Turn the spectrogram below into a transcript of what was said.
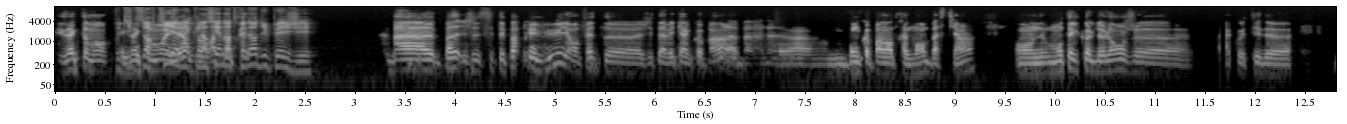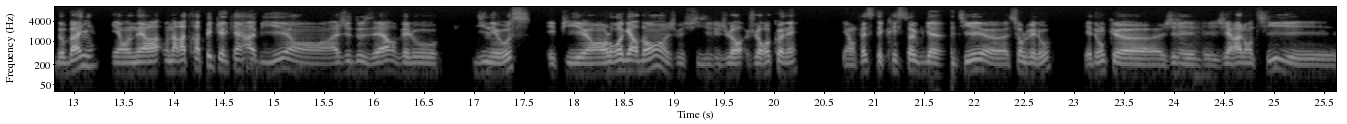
Exactement. Petite Exactement. sortie Hier, avec l'ancien entraîneur du PSG. Bah, c'était pas prévu et en fait, euh, j'étais avec un copain, là, bah, un bon copain d'entraînement, Bastien. On montait le col de l'Ange euh, à côté d'Aubagne et on, est, on a rattrapé quelqu'un habillé en AG2R, vélo d'Ineos. Et puis euh, en le regardant, je me suis, dit, je le, je le reconnais. Et en fait, c'était Christophe Galtier euh, sur le vélo. Et donc, euh, j'ai ralenti et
